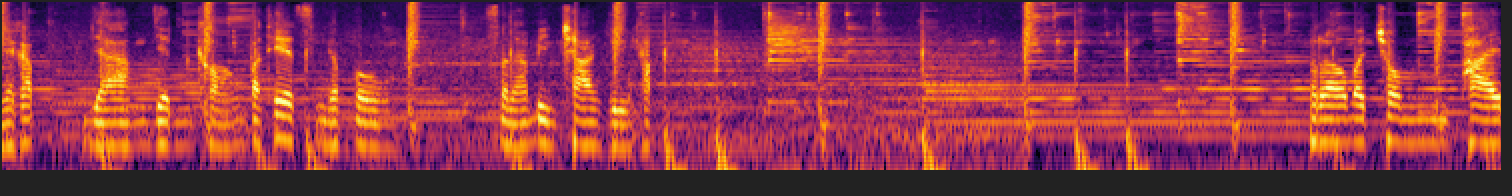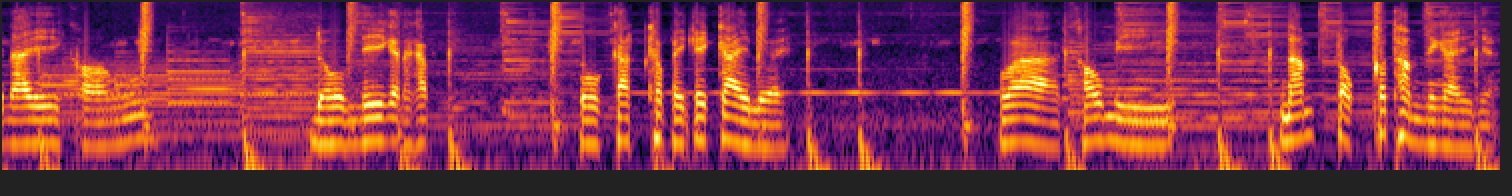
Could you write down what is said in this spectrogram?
นี่นะครับ ยามเย็นของประเทศสิงคโปร์สนามบินชางฮีครับ เรามาชมภายในของโดมนี้กันนะครับ โฟกัสเข้าไปใกล้ ๆ เลย ว่าเขามีน้ำตกเขาทำยังไงเนี่ย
